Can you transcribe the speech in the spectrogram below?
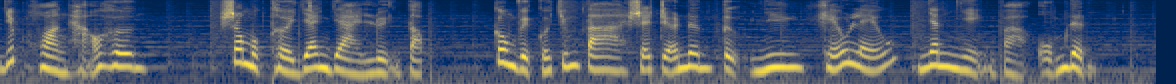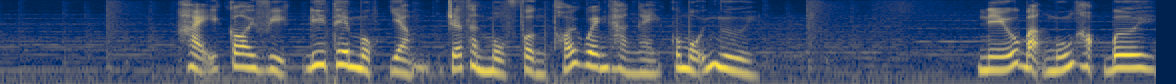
giúp hoàn hảo hơn. Sau một thời gian dài luyện tập, công việc của chúng ta sẽ trở nên tự nhiên, khéo léo, nhanh nhẹn và ổn định. Hãy coi việc đi thêm một dặm trở thành một phần thói quen hàng ngày của mỗi người. Nếu bạn muốn học bơi,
